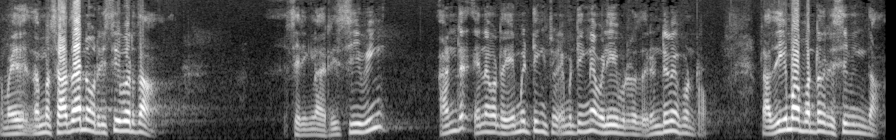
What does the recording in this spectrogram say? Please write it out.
நம்ம நம்ம சாதாரண ஒரு ரிசீவர் தான். சரிங்களா? ரிசீவிங் அண்டு என்ன பண்ணுறது எமிட்டிங் எமிட்டிங்னா வெளியே விடுறது. ரெண்டுமே பண்ணுறோம் அதிகமாக பண்ணுறது ரிசீவிங் தான்.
